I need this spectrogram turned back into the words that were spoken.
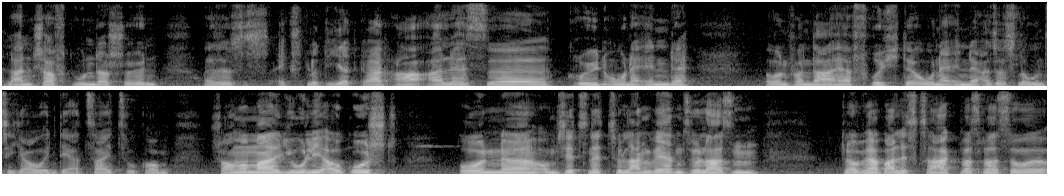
Landschaft wunderschön. Also es explodiert gerade alles äh, grün ohne Ende. Und von daher Früchte ohne Ende. Also es lohnt sich auch in der Zeit zu kommen. Schauen wir mal, Juli, August. Und um es jetzt nicht zu lang werden zu lassen, ich glaube, ich habe alles gesagt, was was so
